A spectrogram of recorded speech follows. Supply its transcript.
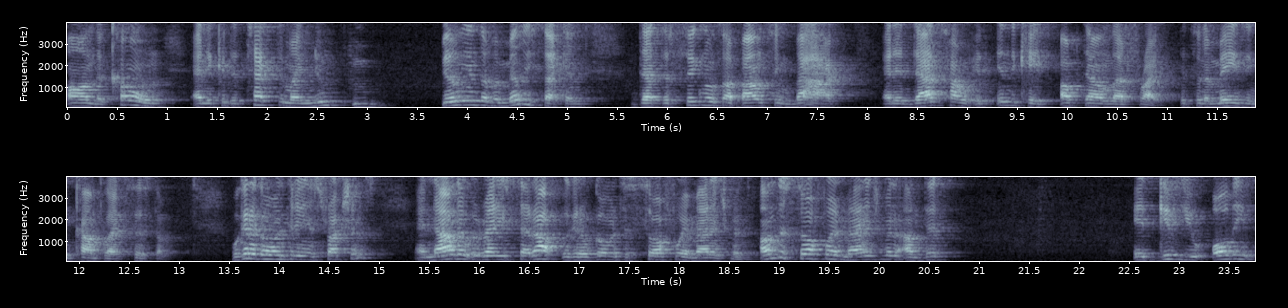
on the cone and it can detect in minute mm, billionth of a millisecond that the signals are bouncing back and it, that's how it indicates up, down, left, right. It's an amazing complex system. We're going to go into the instructions and now that we're ready set up, we're going to go into software management. Under software management on this, it gives you all the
